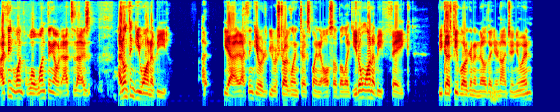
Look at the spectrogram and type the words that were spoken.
i think one well one thing i would add to that is i don't think you want to be uh, yeah i think you were you were struggling to explain it also but like you don't want to be fake because people are going to know that you're not genuine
